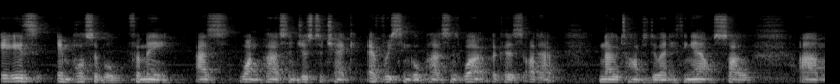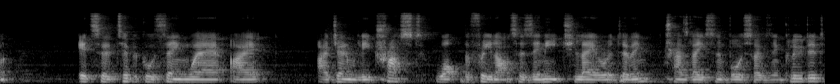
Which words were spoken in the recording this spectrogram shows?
it is impossible for me as one person just to check every single person's work because I'd have no time to do anything else. So um, it's a typical thing where I I generally trust what the freelancers in each layer are doing, translators and voiceovers included.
